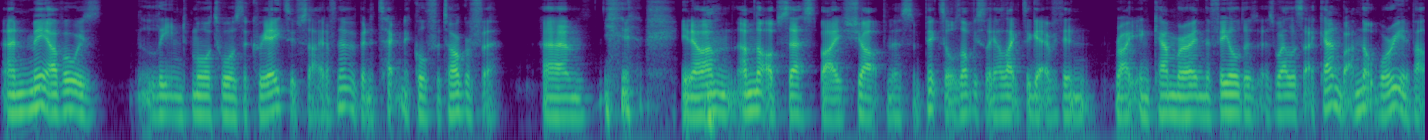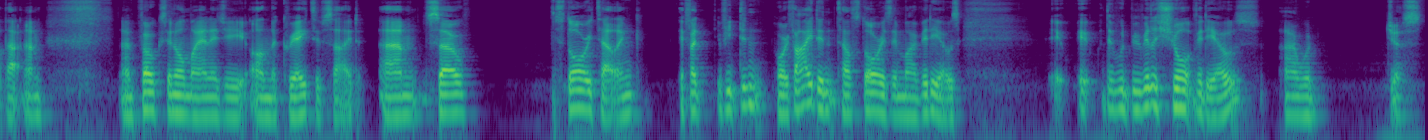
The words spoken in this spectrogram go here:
And me, I've always leaned more towards the creative side. I've never been a technical photographer. Um, you know, I'm I'm not obsessed by sharpness and pixels. Obviously, I like to get everything right in camera in the field as, as well as I can, but I'm not worrying about that. I'm I'm focusing all my energy on the creative side. Um, so storytelling. If I if you didn't or if I didn't tell stories in my videos, it, it there would be really short videos. I would just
